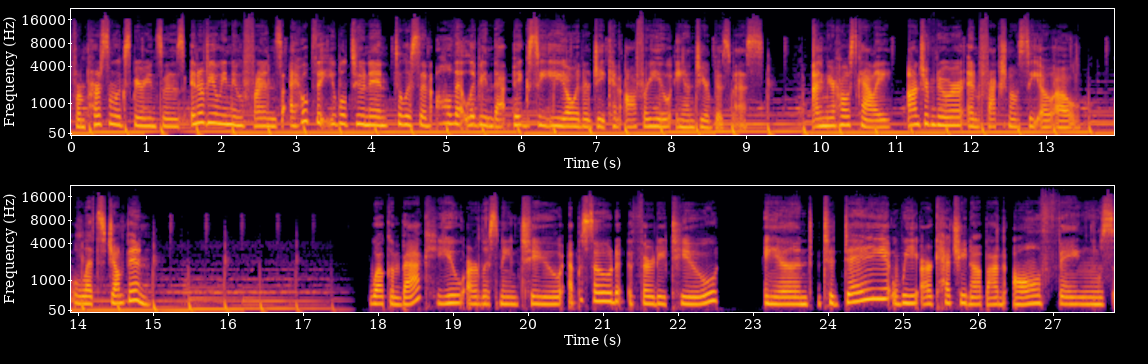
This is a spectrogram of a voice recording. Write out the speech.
From personal experiences, interviewing new friends, I hope that you will tune in to listen all that living that big CEO energy can offer you and your business. I'm your host, Callie, entrepreneur and fractional COO. Let's jump in. Welcome back. You are listening to episode 32 and today we are catching up on all things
